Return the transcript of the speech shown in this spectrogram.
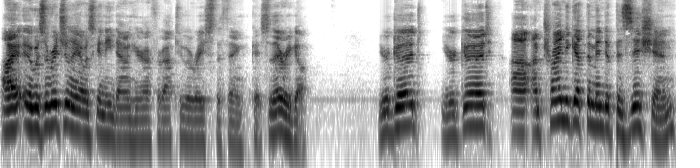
I It was originally, I was getting down here. I forgot to erase the thing. Okay, so there we go. You're good. You're good. Uh, I'm trying to get them into position.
